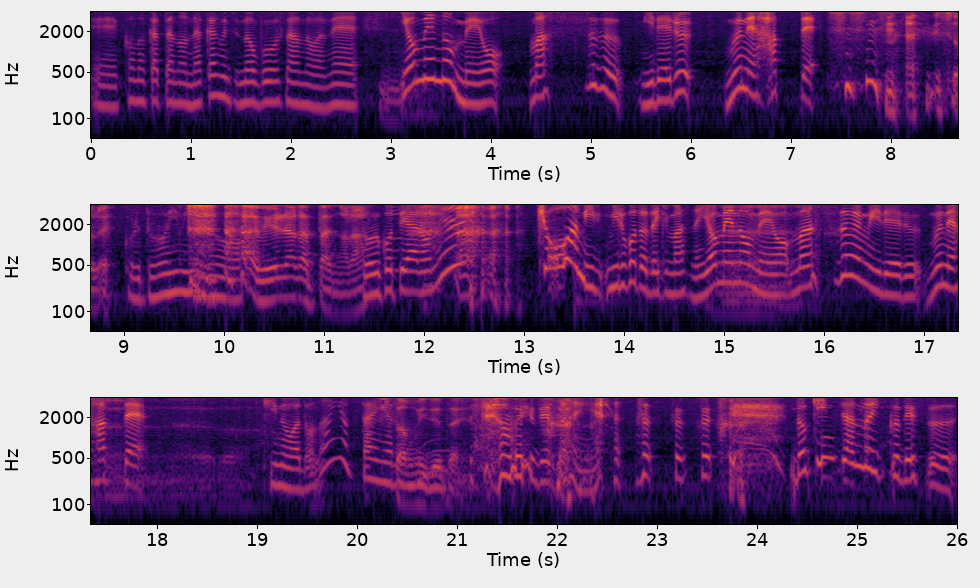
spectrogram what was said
えーこの方の中口信夫さんのはね、嫁の目をまっすぐ見れる胸張って 何それ。これどういう意味やろう 見れなかったんかな。そういうことやろね。今日は見見ることできますね。嫁の目をまっすぐ見れる。胸張って。昨日はどないやったんやろ、下向いてたんや下向いてたんや。ドキンちゃんの一句です。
